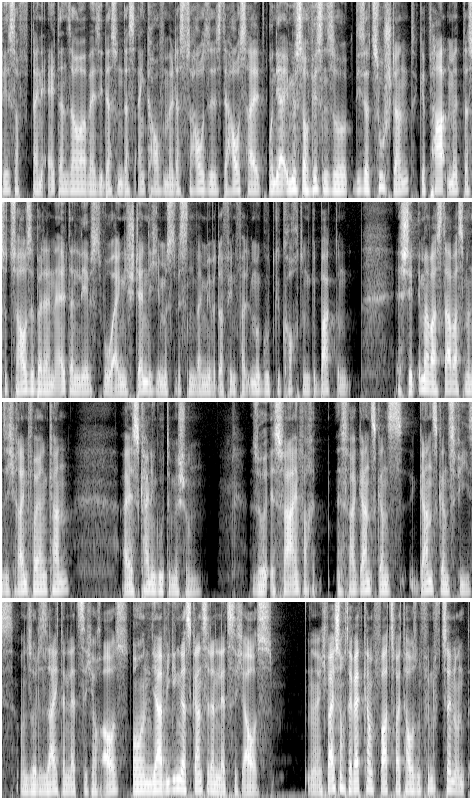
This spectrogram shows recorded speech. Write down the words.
wirst auf deine Eltern sauer, weil sie das und das einkaufen, weil das zu Hause ist, der Haushalt. Und ja, ihr müsst auch wissen, so dieser Zustand gepaart mit, dass du zu Hause bei deinen Eltern lebst, wo eigentlich ständig, ihr müsst wissen, bei mir wird auf jeden Fall immer gut gekocht und gebackt und es steht immer was da, was man sich reinfeuern kann. Aber es ist keine gute Mischung. So, es war einfach, es war ganz, ganz, ganz, ganz fies. Und so sah ich dann letztlich auch aus. Und ja, wie ging das Ganze dann letztlich aus? Ich weiß noch, der Wettkampf war 2015 und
